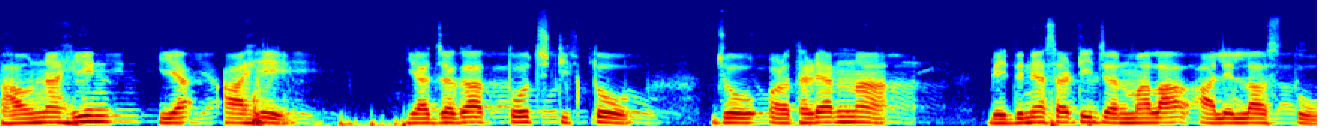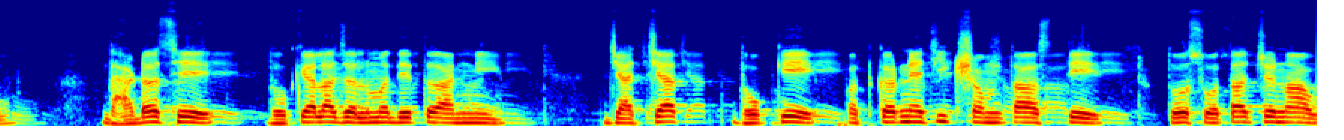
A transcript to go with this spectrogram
भावनाहीन या आहे. या जगात तोच टिकतो जो अडथळ्यांना भेदण्यासाठी जन्माला आलेला असतो. धाडस हे धोक्याला जन्म देतं आणि ज्याच्यात धोके पत्करण्याची क्षमता असते तो स्वतःचे नाव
